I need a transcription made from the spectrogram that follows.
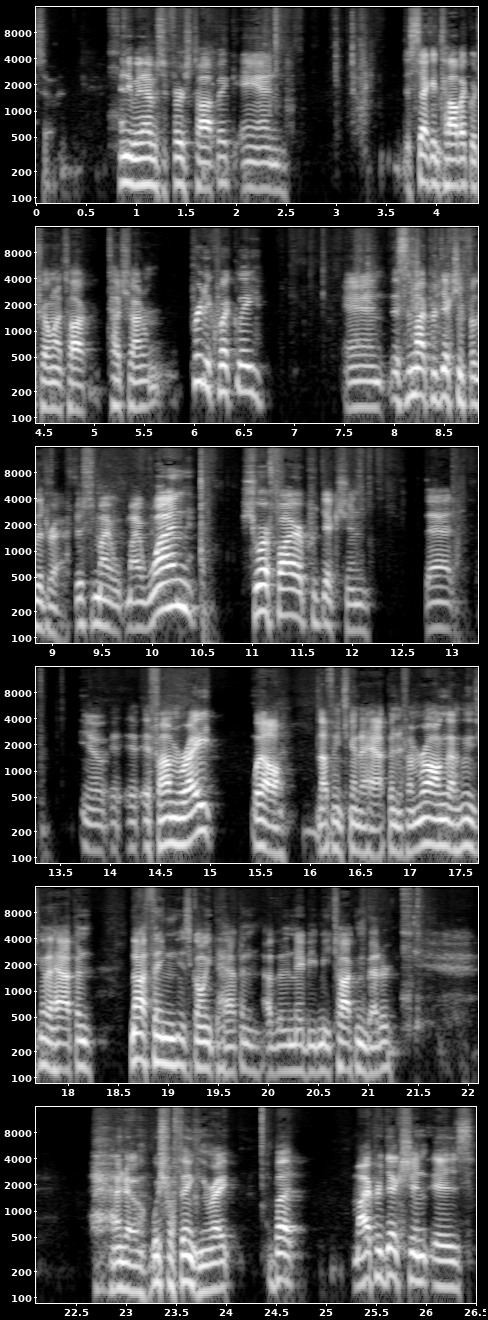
So, anyway, that was the first topic, and the second topic, which I want to talk touch on pretty quickly. And this is my prediction for the draft. This is my my one surefire prediction that you know if, if I'm right, well, nothing's going to happen. If I'm wrong, nothing's going to happen. Nothing is going to happen other than maybe me talking better. I know wishful thinking, right? But my prediction is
